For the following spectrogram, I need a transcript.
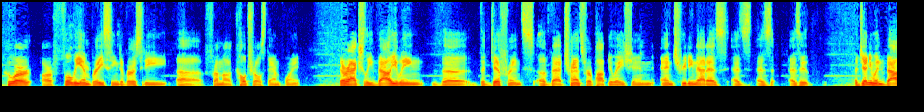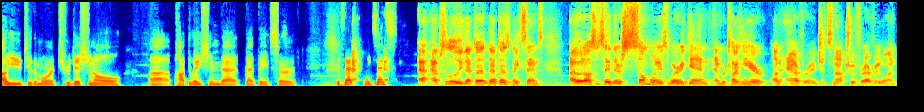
who are are fully embracing diversity uh, from a cultural standpoint they're actually valuing the the difference of that transfer population and treating that as as as as a, a genuine value to the more traditional uh, population that that they've served. Does that make sense? Absolutely, that does, that does make sense. I would also say there's some ways where, again, and we're talking here on average, it's not true for everyone.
